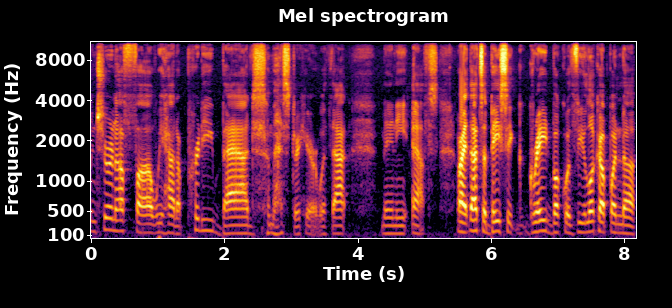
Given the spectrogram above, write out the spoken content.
And sure enough, uh, we had a pretty bad semester here with that many F's. All right, that's a basic grade book with VLOOKUP. When uh,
